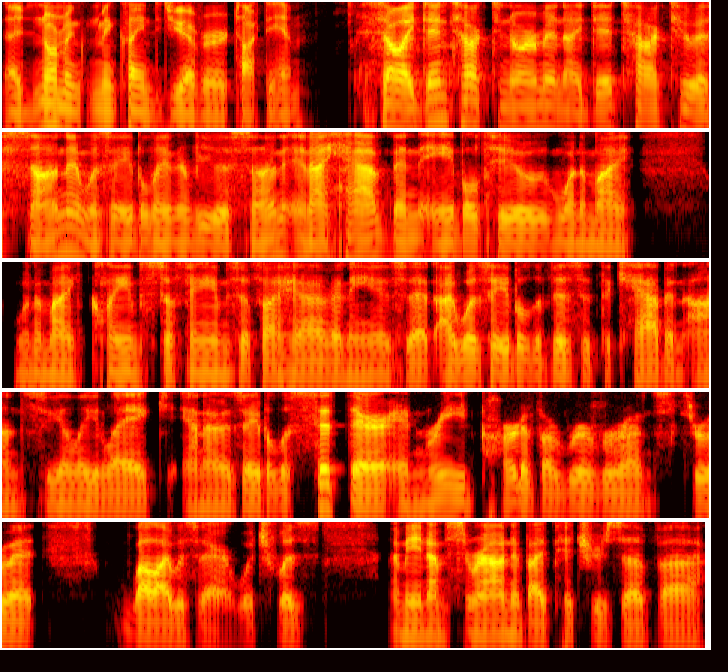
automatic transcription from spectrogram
uh, Norman Maclean. Did you ever talk to him? So I didn't talk to Norman. I did talk to his son and was able to interview his son, and I have been able to. One of my one of my claims to fame, if I have any, is that I was able to visit the cabin on Seeley Lake and I was able to sit there and read part of a river runs through it while I was there, which was, I mean, I'm surrounded by pictures of uh,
